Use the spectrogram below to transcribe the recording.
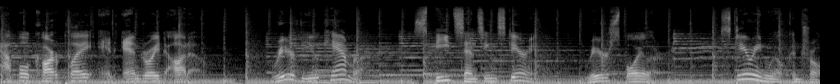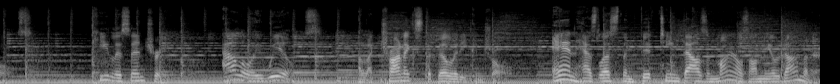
Apple CarPlay and Android Auto, rear view camera, speed sensing steering, rear spoiler, steering wheel controls, keyless entry, alloy wheels, electronic stability control, and has less than 15,000 miles on the odometer.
